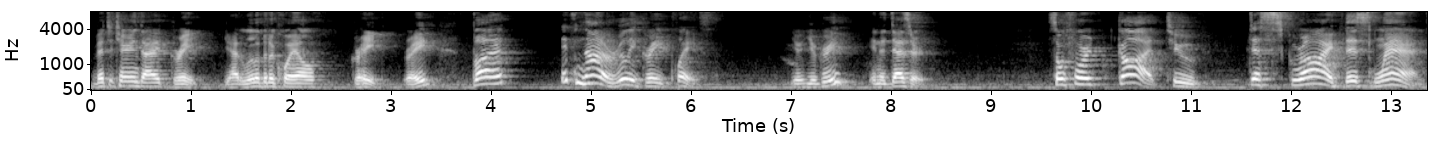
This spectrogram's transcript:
vegetarian diet, great. You had a little bit of quail, great, right? But it's not a really great place. You, you agree? In the desert. So for God to describe this land,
